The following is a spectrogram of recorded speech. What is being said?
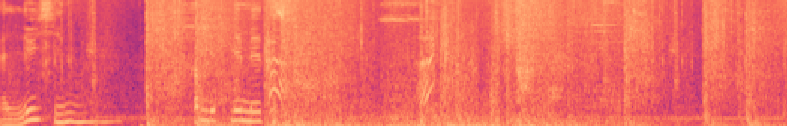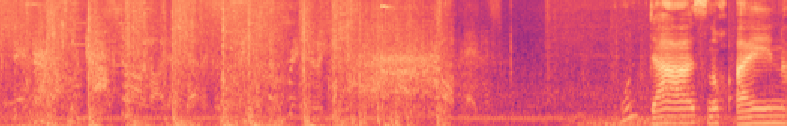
Hallöchen. Komm mit mir mit. Und da ist noch einer.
